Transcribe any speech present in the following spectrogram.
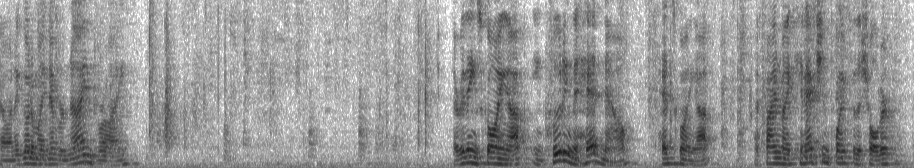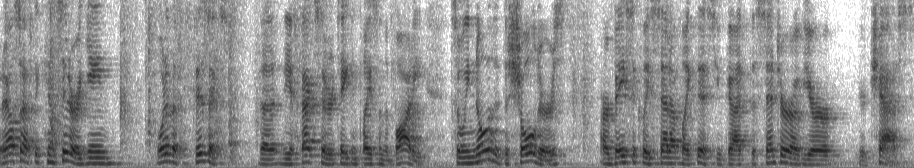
Now when I go to my number nine drawing, Everything's going up, including the head now. Head's going up. I find my connection point for the shoulder, but I also have to consider again, what are the physics, the, the effects that are taking place on the body. So we know that the shoulders are basically set up like this. You've got the center of your, your chest,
